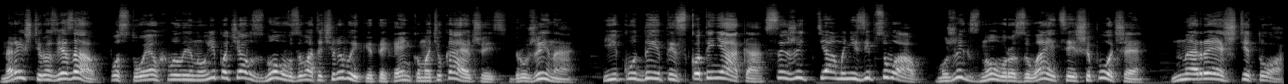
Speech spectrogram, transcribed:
Нарешті розв'язав, постояв хвилину і почав знову взувати черевики, тихенько матюкаючись. Дружина. І куди ти, скотиняка? Все життя мені зіпсував. Мужик знову роззувається і шепоче. Нарешті то,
